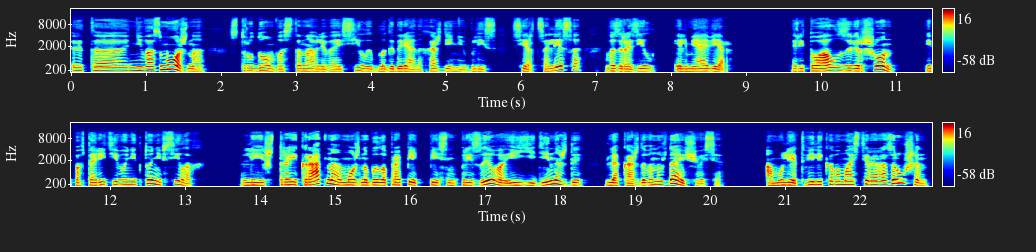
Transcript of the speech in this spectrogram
«Это невозможно», – с трудом восстанавливая силы благодаря нахождению близ сердца леса, возразил Эльмиавер. «Ритуал завершен, и повторить его никто не в силах. Лишь троекратно можно было пропеть песнь призыва и единожды для каждого нуждающегося. Амулет великого мастера разрушен,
